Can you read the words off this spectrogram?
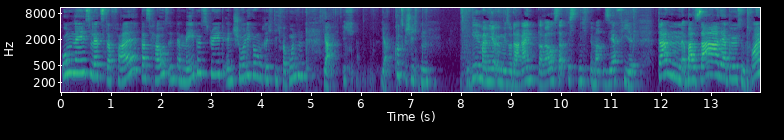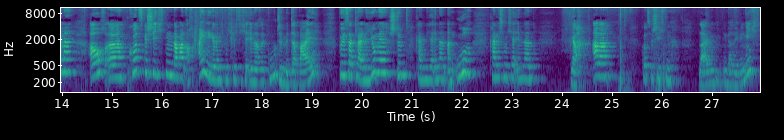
Umneys letzter Fall, das Haus in der Maple Street, Entschuldigung, richtig verbunden. Ja, ich, ja, Kurzgeschichten gehen bei mir irgendwie so da rein, da raus, da ist nicht immer sehr viel. Dann Bazar der bösen Träume, auch äh, Kurzgeschichten, da waren auch einige, wenn ich mich richtig erinnere, gute mit dabei. Böser kleiner Junge, stimmt, kann ich mich erinnern. An Ur kann ich mich erinnern. Ja, aber Kurzgeschichten bleiben in der Regel nicht.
